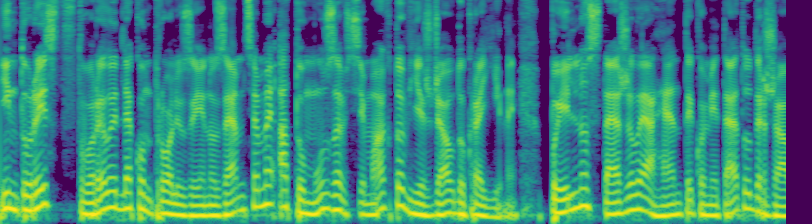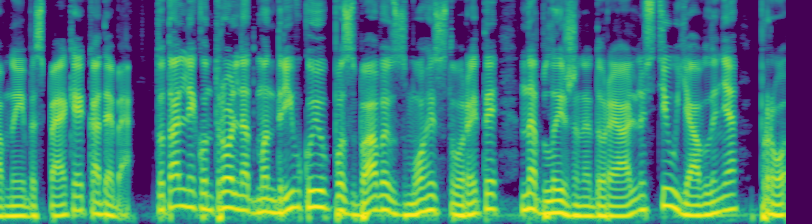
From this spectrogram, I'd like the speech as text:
Інтурист створили для контролю за іноземцями, а тому за всіма, хто в'їжджав до країни. Пильно стежили агенти комітету державної безпеки КДБ. Тотальний контроль над мандрівкою позбавив змоги створити наближене до реальності уявлення про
